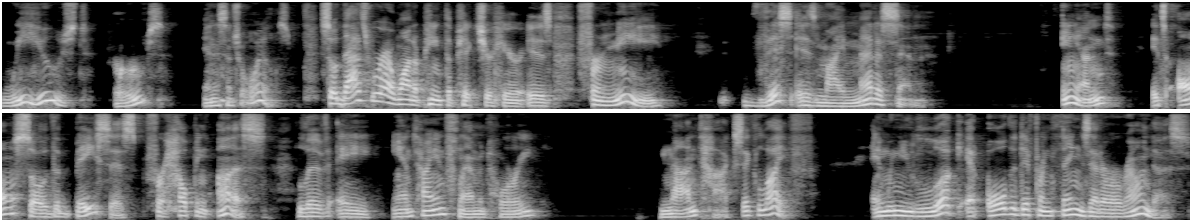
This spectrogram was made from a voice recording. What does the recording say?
we used herbs and essential oils. So that's where I want to paint the picture here is for me, this is my medicine. And it's also the basis for helping us live a anti-inflammatory, non-toxic life. And when you look at all the different things that are around us,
